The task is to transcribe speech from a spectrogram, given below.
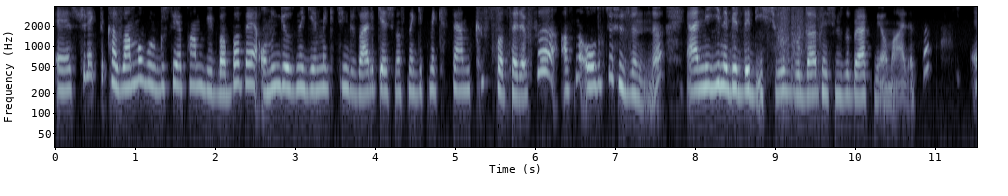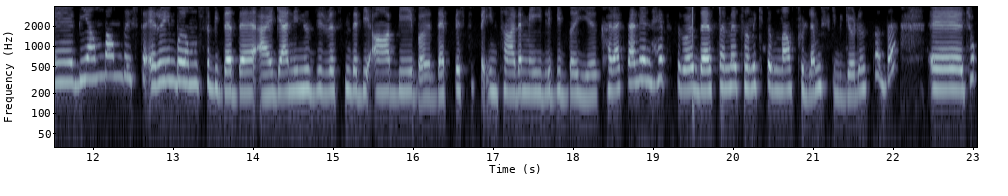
E, sürekli kazanma vurgusu yapan bir baba ve onun gözüne girmek için güzellik yarışmasına gitmek isteyen kız fotoğrafı aslında oldukça hüzünlü. Yani yine bir dedi işimiz burada peşimizi bırakmıyor maalesef. Ee, bir yandan da işte eroin bağımlısı bir dede, ergenliğinin zirvesinde bir abi, böyle depresif ve intihara meyilli bir dayı. Karakterlerin hepsi böyle DSM tanı kitabından fırlamış gibi görünse de e, çok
